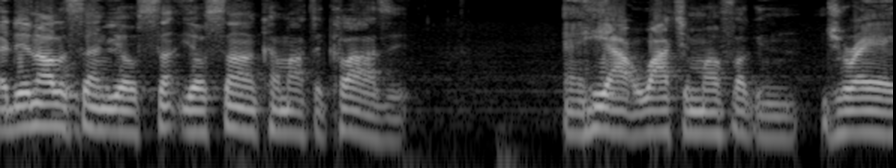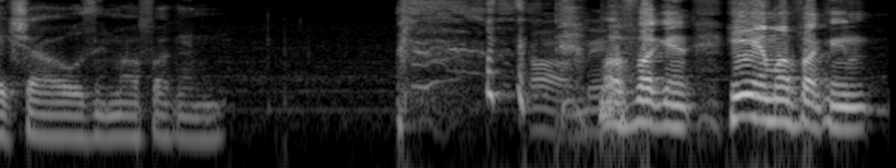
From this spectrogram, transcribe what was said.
And then all of a oh, sudden your son your son come out the closet and he out watching motherfucking drag shows and motherfucking Oh man. motherfucking he in motherfucking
